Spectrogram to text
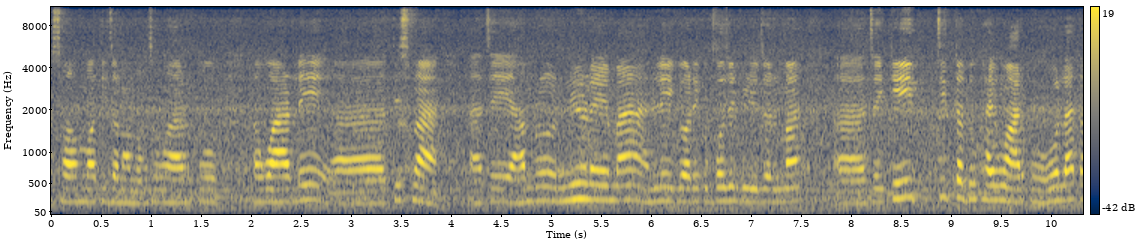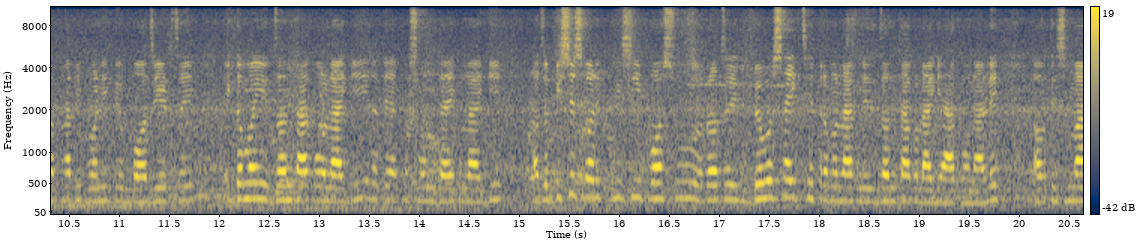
असहमति जनाउनु उहाँहरूको उहाँहरूले त्यसमा चाहिँ हाम्रो निर्णयमा हामीले गरेको बजेट विनियोजनमा चाहिँ केही चित्त दुखाइ उहाँहरूको होला। तथापि पनि त्यो बजेट चाहिँ एकदमै जनताको लागि र त्यहाँको समुदायको लागि अझ विशेष गरी कृषि पशु र चाहिँ व्यावसायिक क्षेत्रमा लाग्ने जनताको लागि आएको हुनाले अब त्यसमा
